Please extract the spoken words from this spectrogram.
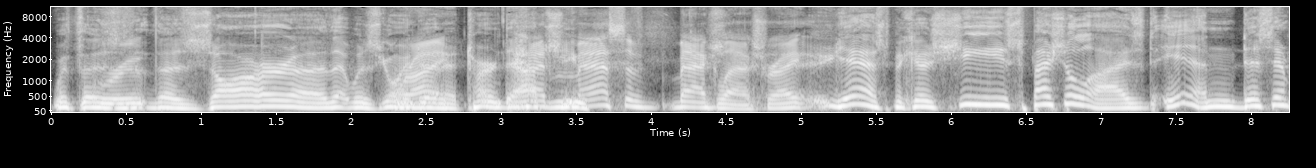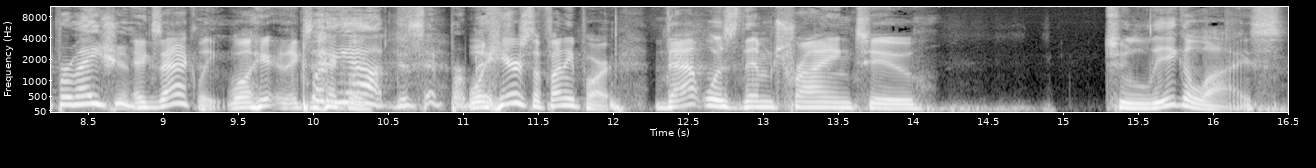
with the Group. the czar uh, that was going to, and it turned out had she massive backlash, right? Yes, because she specialized in disinformation. Exactly. Well, here exactly. Putting out disinformation. Well, here's the funny part. That was them trying to to legalize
